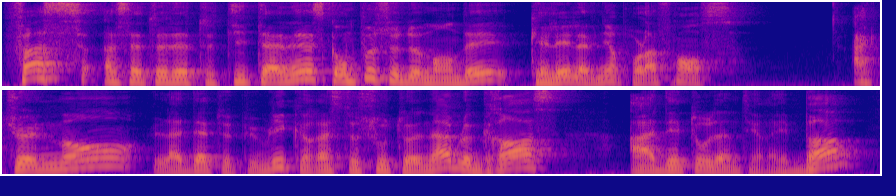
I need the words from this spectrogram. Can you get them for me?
Face à cette dette titanesque, on peut se demander quel est l'avenir pour la France. Actuellement, la dette publique reste soutenable grâce à des taux d'intérêt bas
